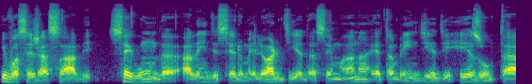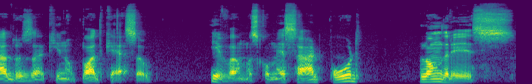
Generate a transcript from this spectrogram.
E você já sabe, segunda, além de ser o melhor dia da semana, é também dia de resultados aqui no Podcast. E vamos começar por Londres.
